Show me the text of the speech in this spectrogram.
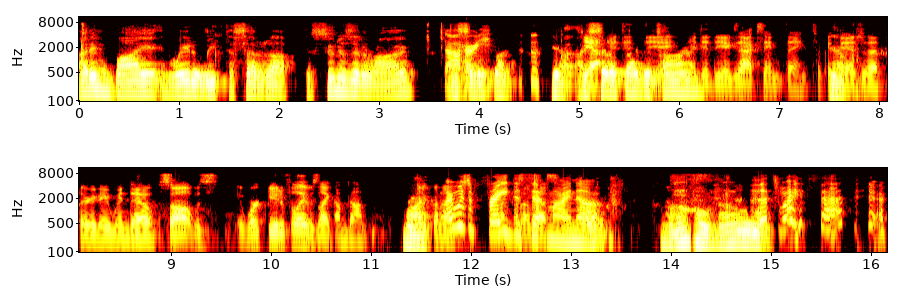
I didn't buy it and wait a week to set it up. As soon as it arrived, I ah, set aside, yeah, I yeah, set I aside did the time. I did the exact same thing. Took Yeah. advantage of that 30 day window. Saw it was it worked beautifully. It was like I'm done. Right. Not gonna- I was afraid to set mine up. No, no, That's why it sat there.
